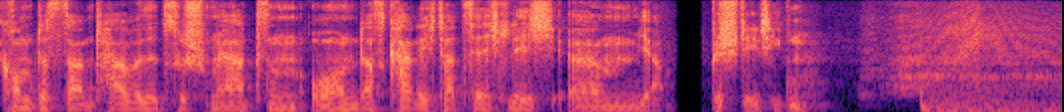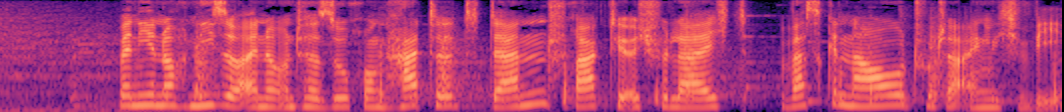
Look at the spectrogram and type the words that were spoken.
kommt es dann teilweise zu Schmerzen und das kann ich tatsächlich ähm, ja, bestätigen. Wenn ihr noch nie so eine Untersuchung hattet, dann fragt ihr euch vielleicht, was genau tut da eigentlich weh?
